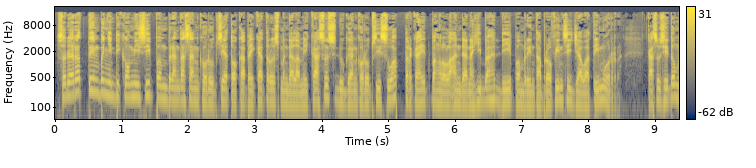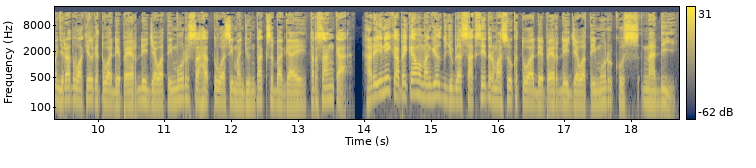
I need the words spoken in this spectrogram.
Saudara tim penyidik Komisi Pemberantasan Korupsi atau KPK terus mendalami kasus dugaan korupsi suap terkait pengelolaan dana hibah di pemerintah Provinsi Jawa Timur. Kasus itu menjerat Wakil Ketua DPRD Jawa Timur Sahatua Simanjuntak sebagai tersangka. Hari ini KPK memanggil 17 saksi termasuk Ketua DPRD Jawa Timur Kus Nadi.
